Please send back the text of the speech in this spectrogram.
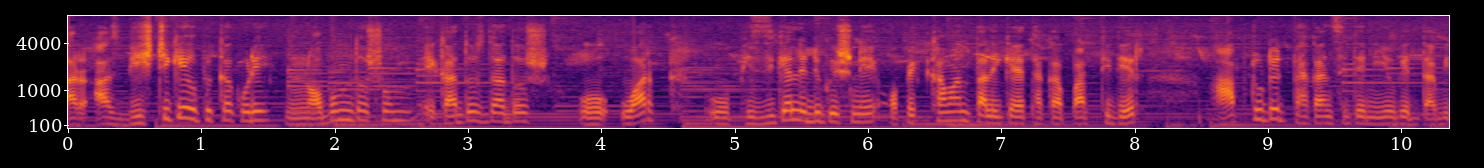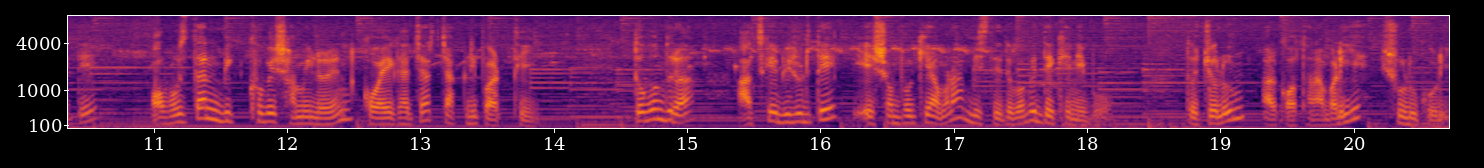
আর আজ বৃষ্টিকে উপেক্ষা করে নবম, দশম, একাদশ, দ্বাদশ ও ওয়ার্ক ও ফিজিক্যাল এডুকেশনে অপেক্ষামান তালিকায় থাকা প্রার্থীদের আপ টু ডেট ভ্যাকান্সিতে নিয়োগের দাবিতে অবস্থান বিক্ষোভে সামিল হলেন কয়েক হাজার চাকরি প্রার্থী। তো বন্ধুরা আজকের ভিডিওটিতে এ সম্পর্কে আমরা বিস্তারিতভাবে দেখে নিব। তো চলুন আর কথা না বাড়িয়ে শুরু করি।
